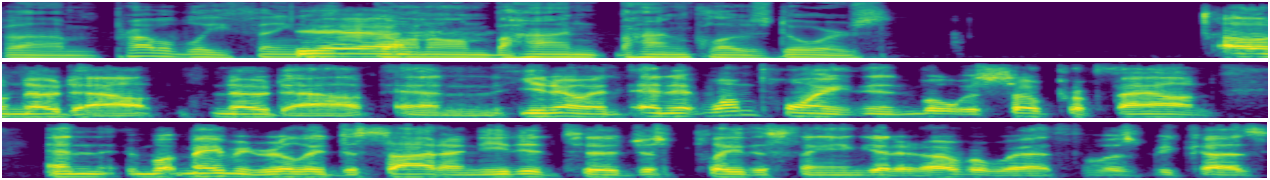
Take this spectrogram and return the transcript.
um, probably things Yeah. going on behind behind closed doors. Oh, no doubt, no doubt. And you know, and, and at one point, and what was so profound, and what made me really decide I needed to just play this thing and get it over with was because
